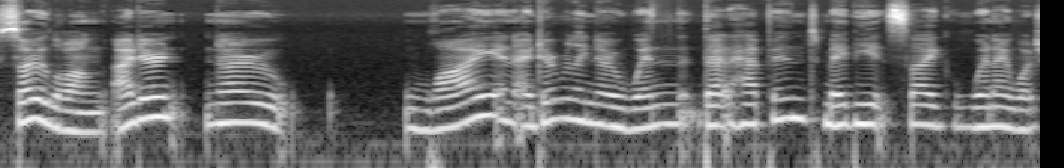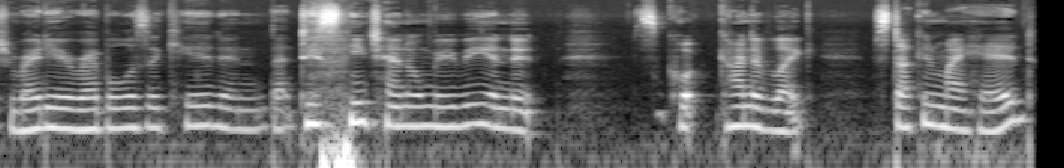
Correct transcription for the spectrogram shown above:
so long. I don't know why, and I don't really know when that happened. Maybe it's like when I watched Radio Rebel as a kid and that Disney Channel movie, and it's kind of like stuck in my head.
